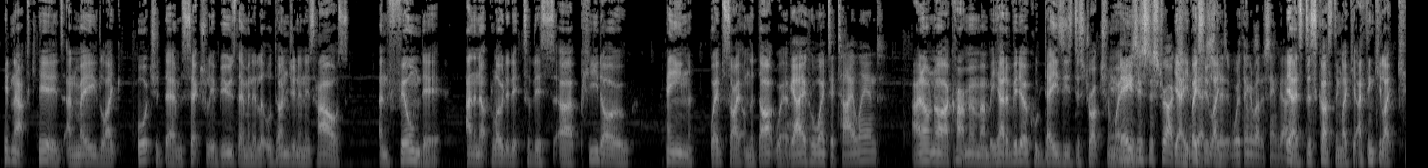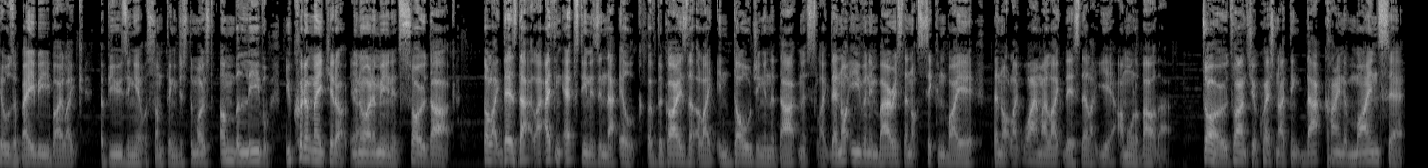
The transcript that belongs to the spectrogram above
kidnapped kids and made like tortured them, sexually abused them in a little dungeon in his house and filmed it and then uploaded it to this uh pedo pain website on the dark The web. guy who went to Thailand. I don't know, I can't remember, man, but he had a video called Daisy's Destruction where he- Daisy's Destruction. Yeah, he basically Yes, like we're thinking about the same guy. yeah, it's disgusting. Like I think he like kills a baby by like abusing it or something. Just the most unbelievable. You couldn't make it up. You know what I mean? It's so dark. So like there's that like I think Epstein is in that ilk of the guys that are like indulging in the darkness. Like they're not even embarrassed, they're not sickened by it. They're not like why am I like this? They're like yeah, I'm all about that. So to answer your question, I think that kind of mindset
